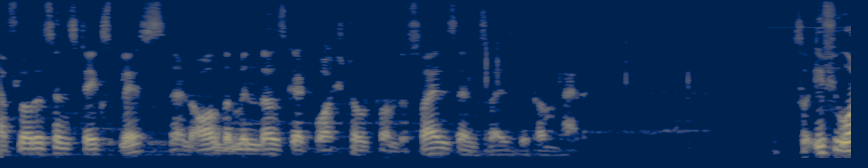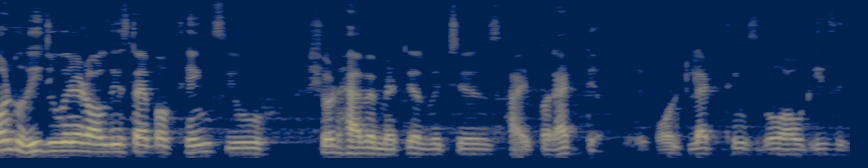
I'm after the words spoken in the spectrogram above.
efflorescence takes place and all the minerals get washed out from the soils and soils become barren. So, if you want to rejuvenate all these type of things, you should have a material which is hyperactive, it will not let things go out easily.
